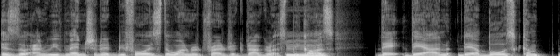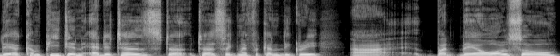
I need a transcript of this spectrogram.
is the and we've mentioned it before is the one with Frederick Douglass mm-hmm. because they they are they are both com- they are competing editors to to a significant degree, uh, but they are also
